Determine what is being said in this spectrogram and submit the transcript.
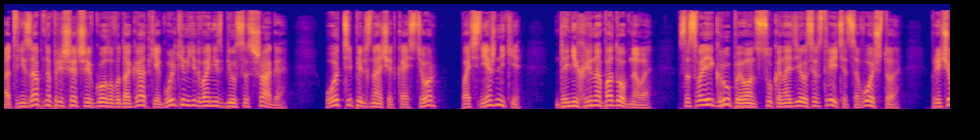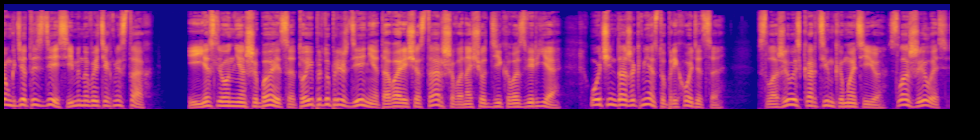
От внезапно пришедшей в голову догадки Гулькин едва не сбился с шага. Вот теперь значит костер, подснежники. Да ни хрена подобного. Со своей группой он, сука, надеялся встретиться, вот что. Причем где-то здесь, именно в этих местах. И если он не ошибается, то и предупреждение товарища старшего насчет дикого зверья очень даже к месту приходится. Сложилась картинка, мать ее, сложилась.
